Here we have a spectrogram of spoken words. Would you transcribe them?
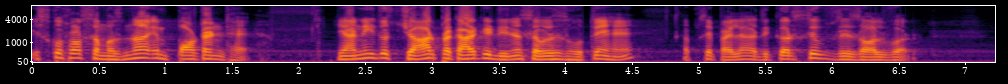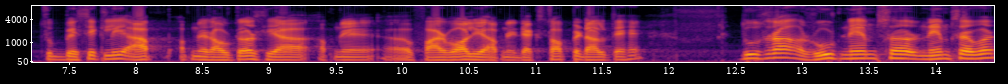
इसको थोड़ा समझना इंपॉर्टेंट है। यानी जो चार प्रकार के डिनर सर्विसेज़ होते हैं सबसे पहला रिकर्सिव रिजॉल्वर जो बेसिकली आप अपने राउटर्स या अपने फायरवॉल या अपने डेस्कटॉप पे डालते हैं। दूसरा root name sir name server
